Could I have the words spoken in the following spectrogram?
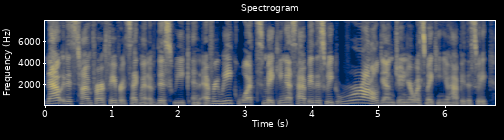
Now it is time for our favorite segment of this week and every week. What's making us happy this week? Ronald Young Jr., what's making you happy this week?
